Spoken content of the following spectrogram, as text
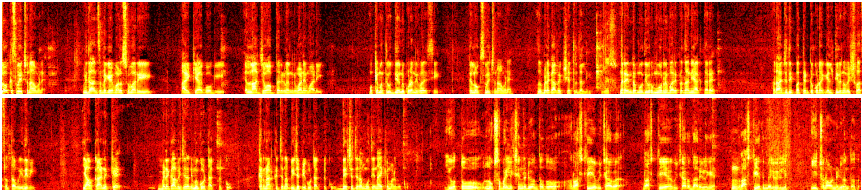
ಲೋಕಸಭೆ ಚುನಾವಣೆ. ವಿಧಾನಸಭೆಗೆ ಬಳಸು ಬಾರಿ ಆಯ್ಕೆಯಾಗಿ ಹೋಗಿ ಎಲ್ಲ ಜವಾಬ್ದಾರಿಗಳನ್ನು ನಿರ್ವಹಣೆ ಮಾಡಿ ಮುಖ್ಯಮಂತ್ರಿ ಹುದ್ದೆಯನ್ನು ಕೂಡ ನಿರ್ವಹಿಸಿ ಈಗ ಲೋಕಸಭೆ ಚುನಾವಣೆ ಅದು ಬೆಳಗಾವಿ ಕ್ಷೇತ್ರದಲ್ಲಿ. ನರೇಂದ್ರ ಮೋದಿಯವರು ಮೂರನೇ ಬಾರಿ ಪ್ರಧಾನಿ ಆಗ್ತಾರೆ. ರಾಜ್ಯದ ಇಪ್ಪತ್ತೆಂಟು ಕೂಡ ಗೆಲ್ತೀವಿ ಅನ್ನೋ ವಿಶ್ವಾಸದಲ್ಲಿ ತಾವು ಇದ್ದೀರಿ. ಯಾವ ಕಾರಣಕ್ಕೆ? ಬೆಳಗಾವಿ ಜನ ನಿಮಗೆ ಓಟ್ ಹಾಕಬೇಕು ಕರ್ನಾಟಕ ಜನ ಬಿ ಜೆ ಪಿಗೆ ಓಟ್ ಹಾಕಬೇಕು ದೇಶದ ಜನ ಮೋದಿಯನ್ನು ಆಯ್ಕೆ ಮಾಡಬೇಕು. ಇವತ್ತು ಲೋಕಸಭಾ ಎಲೆಕ್ಷನ್ ನಡೆಯುವಂಥದ್ದು ರಾಷ್ಟ್ರೀಯ ವಿಚಾರ. ರಾಷ್ಟ್ರೀಯ ವಿಚಾರಧಾರೆಗಳಿಗೆ ರಾಷ್ಟ್ರೀಯತೆ ಮೇಲೆ ಇಲ್ಲಿ ಈ ಚುನಾವಣೆ ನಡೆಯುವಂಥದ್ದು.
